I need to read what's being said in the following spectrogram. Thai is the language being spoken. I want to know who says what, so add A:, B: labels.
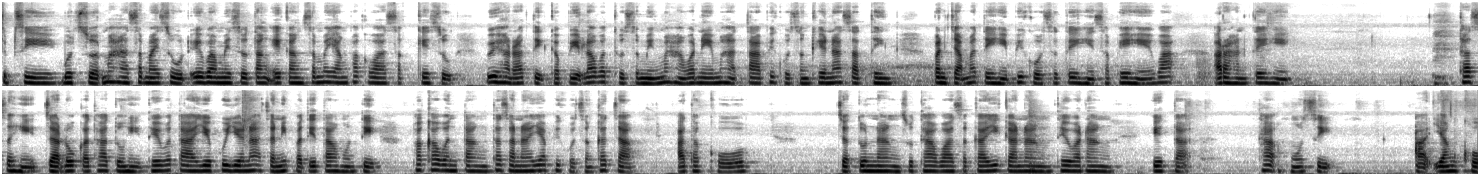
A: 14 บทสวดมหาสมัยสูตร เอวาเมสุตัง เอกังสมยังภควาสักเกสุ วิหารติกปิละวัตถุสมิง มหาวเนมหาตาภิกขุสังเคนะสัตทิง ปัญจมติหิภิกขุสติหิสเพเหวะอรหันเตหิทัสหิจาโลกธาตุหิ เทวตาเยปุเยนะสนิปติตาหุนติภควันตัง ทัศนายะภิกขุสังฆจะอัตโขจตุนัง สุทาวาสกายิกานัง เทวนัง เอตะทะโหสิ อะยังโข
